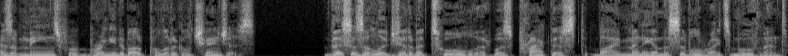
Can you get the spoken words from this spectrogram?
as a means for bringing about political changes. This is a legitimate tool that was practiced by many in the civil rights movement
